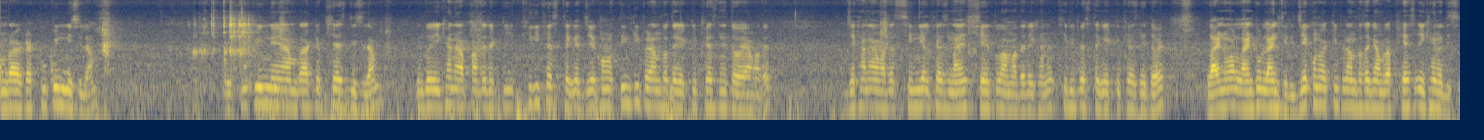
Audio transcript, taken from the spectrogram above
আমরা একটা টুপিন নিয়েছিলাম। এই টুপিন নিয়ে আমরা একটি ফেজ দিয়েছিলাম। কিন্তু এইখানে আপনাদের একটি থ্রি ফেজ থেকে যে কোনো তিনটি প্রান্ত থেকে একটি ফেজ নিতে হয় আমাদের। যেখানে আমাদের সিঙ্গেল ফেজ নাই, সেহেতু আমাদের এখানে থ্রি ফেজ থেকে একটি ফেজ নিতে হয়। Line one line two line three যে কোনো একটি প্রান্ত থেকে আমরা ফেজ এইখানে দিছি।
